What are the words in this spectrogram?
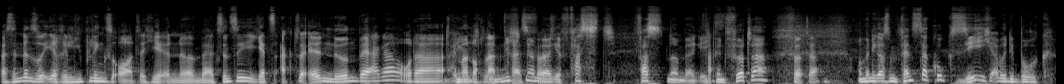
Was sind denn so Ihre Lieblingsorte hier in Nürnberg? Sind Sie jetzt aktuell Nürnberger oder immer noch Landkreis Nicht Nürnberger, fast, fast Nürnberger. Ich bin Vierter. Vierter. Und wenn ich aus dem Fenster gucke, sehe ich aber die Burg.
